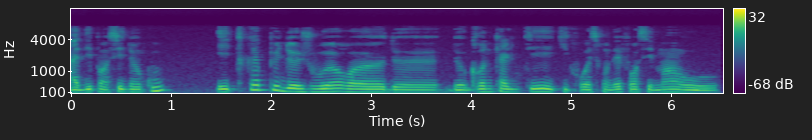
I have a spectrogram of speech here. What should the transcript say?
à dépenser d'un coup et très peu de joueurs euh, de, de grande qualité qui correspondaient forcément aux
